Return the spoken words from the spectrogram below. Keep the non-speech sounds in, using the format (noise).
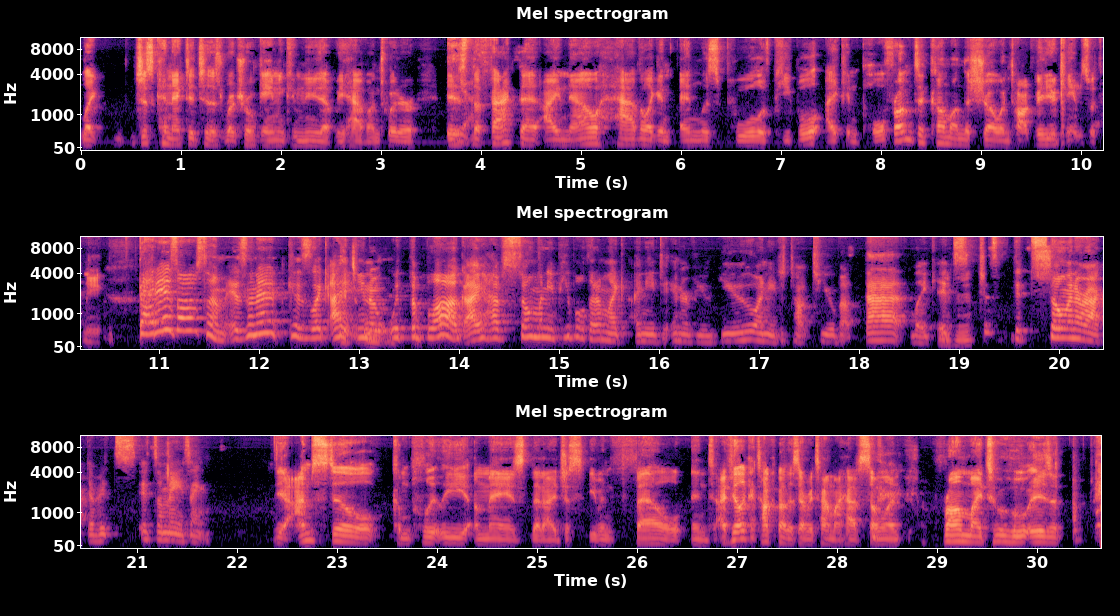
like just connected to this retro gaming community that we have on Twitter is yes. the fact that I now have like an endless pool of people I can pull from to come on the show and talk video games with me. That is awesome, isn't it? Because like I, it's you know, with the blog, I have so many people that I'm like, I need to interview you. I need to talk to you about that. Like it's mm-hmm. just it's so interactive. It's it's amazing. Yeah, I'm still completely amazed that I just even fell into. I feel like I talk about this every time I have someone (laughs) from my two who is a,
